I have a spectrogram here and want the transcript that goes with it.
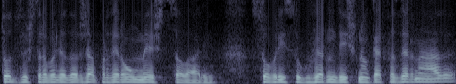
todos os trabalhadores já perderam um mês de salário. Sobre isso o Governo diz que não quer fazer nada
